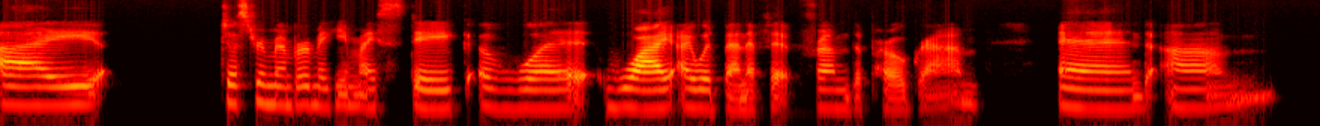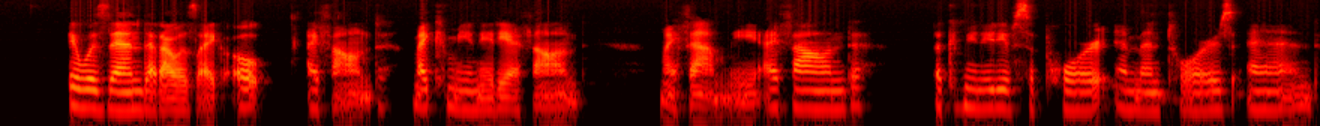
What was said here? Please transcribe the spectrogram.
I just remember making my stake of what why I would benefit from the program, and um, it was then that I was like, oh, I found my community, I found my family, I found a community of support and mentors, and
